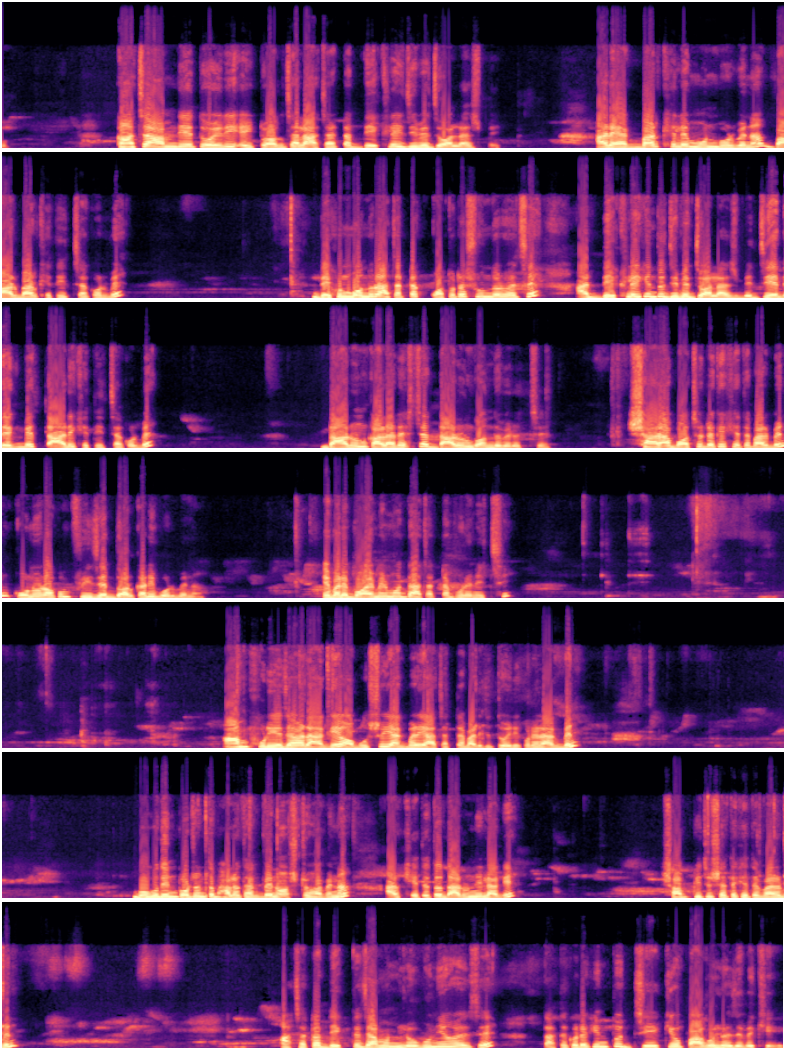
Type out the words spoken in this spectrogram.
কাঁচা আম দিয়ে তৈরি এই টক ঝাল আচারটা দেখলেই জিভে জল আসবে। আর একবার খেলে মন ভরবে না, বারবার খেতে ইচ্ছা করবে। দেখুন বন্ধুরা, আচারটা কতটা সুন্দর হয়েছে। আর দেখলেই কিন্তু জিভে জল আসবে। যে দেখবে তারই খেতে ইচ্ছা করবে। দারুণ কালার এসছে আর দারুণ গন্ধ বেরোচ্ছে। সারা বছরটাকে খেতে পারবেন, কোনো রকম ফ্রিজের দরকারই পড়বে না। এবারে বয়ামের মধ্যে আচারটা ভরে নিচ্ছি। আম ফুরিয়ে যাওয়ার আগে অবশ্যই একবার এই আচারটা বাড়িতে তৈরি করে রাখবেন। বহুদিন পর্যন্ত ভালো থাকবে, নষ্ট হবে না, আর খেতে তো দারুণই লাগে। সবকিছুর সাথে খেতে পারবেন। আচারটা দেখতে যেমন লোভনীয় হয়েছে তাতে করে কিন্তু যে কেউ পাগল হয়ে যাবে খেয়ে।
